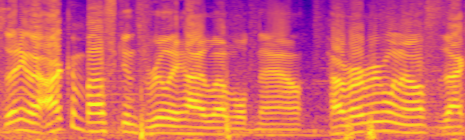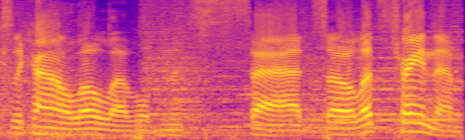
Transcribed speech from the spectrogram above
So anyway, our Combusken's really high leveled now. However, everyone else is actually kind of low leveled, and it's sad. So let's train them.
